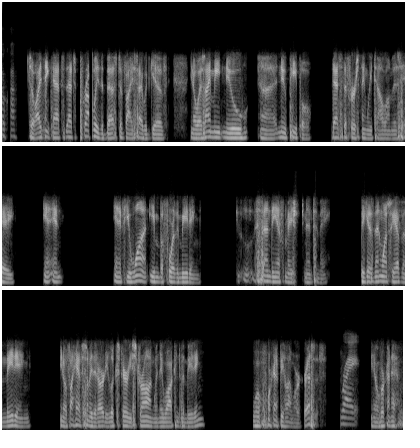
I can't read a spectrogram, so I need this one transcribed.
Okay. So I think that's that's probably the best advice I would give. You know, as I meet new uh, new people, that's the first thing we tell them is, hey, and, and and if you want, even before the meeting, send the information in to me, because then once we have the meeting, you know, if I have somebody that already looks very strong when they walk into the meeting, well, we're going to be a lot more aggressive. Right. You know, we're gonna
